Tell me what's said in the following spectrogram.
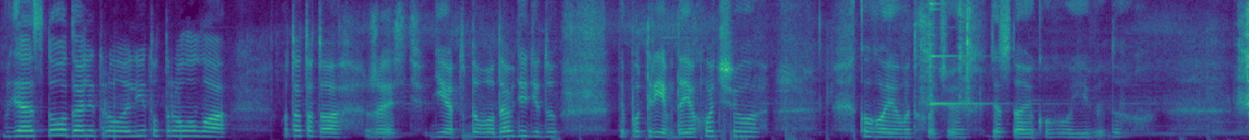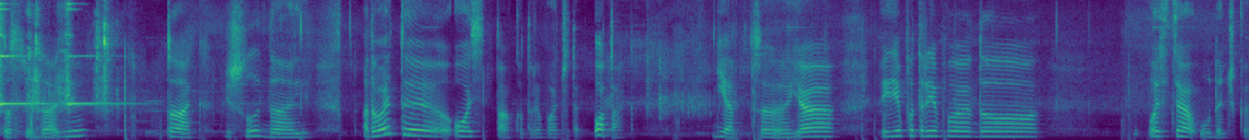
мне снова дали тралалиту тралала. Да, жесть. Нет, ну вода мне не, ду- не потрібна. Я хочу... Кого я вот хочу? Не знаю, кого іменно. До свидання. Так, пішли далі. А давайте ось так, котрий бачите. Отак. Ні, е, я... Мені потрібно ось ця удочка.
